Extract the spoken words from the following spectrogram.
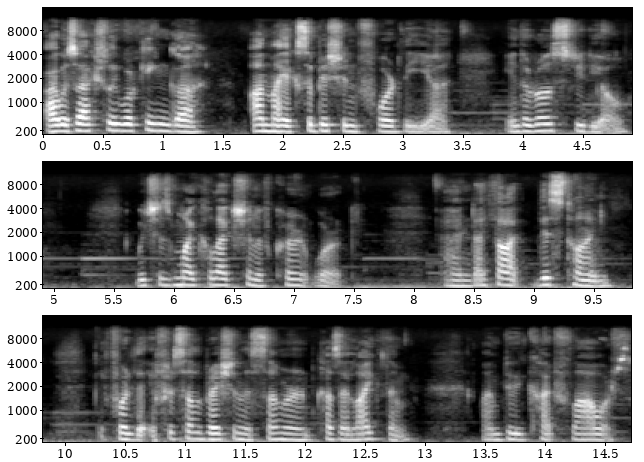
I was actually working uh, on my exhibition for the uh, in the Rose Studio, which is my collection of current work, and I thought this time for the for celebration the summer because I like them I'm doing cut flowers.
